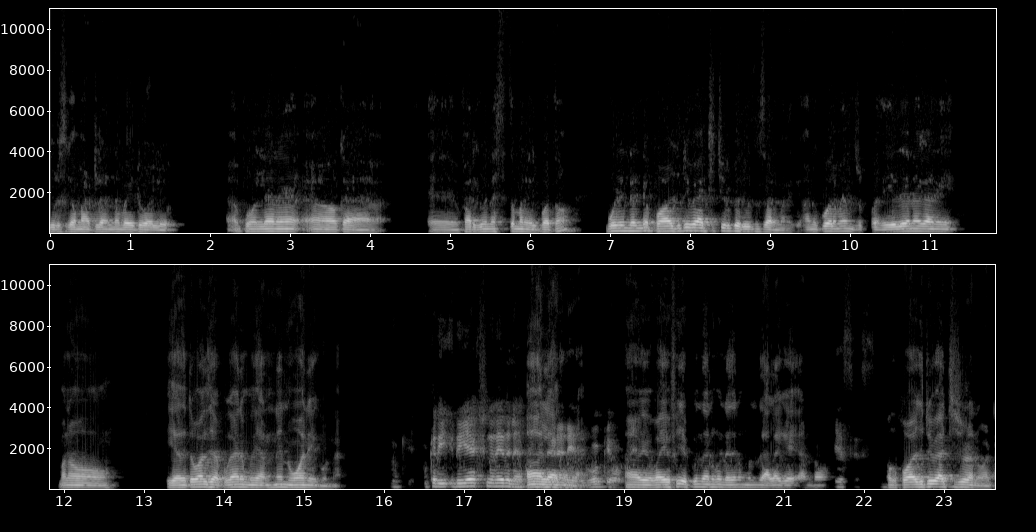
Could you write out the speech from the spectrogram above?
దురుసుగా మాట్లాడినా బయట వాళ్ళు ఆహ్, ఒక ఫర్‌గివ్‌నెస్‌తో మనం వెళ్ళిపోతాం. ఇంకోటేంటంటే పాజిటివ్ యాటిట్యూడ్ పెరుగుతుంది సార్ మనకి. అనుకూలమైన దృక్పథం ఏదైనా గానీ మనం ఎదుటి వాళ్ళు చెప్పగానే వెంటనే నో అనేయకుండా. రియాక్షన్ అనేది! లేకుండా. వైఫ్ చెప్పిందనుకోండి ఏదైనా ముందు అలాగే. యెస్. ఒక పాజిటివ్ యాటిట్యూడ్ అనమాట.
